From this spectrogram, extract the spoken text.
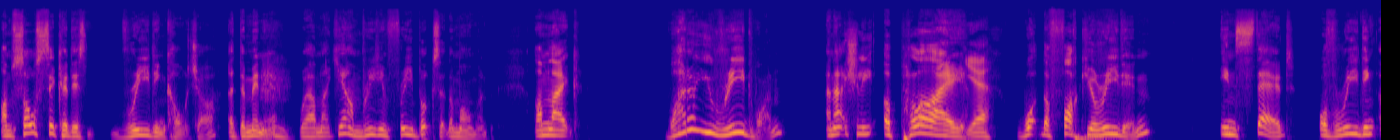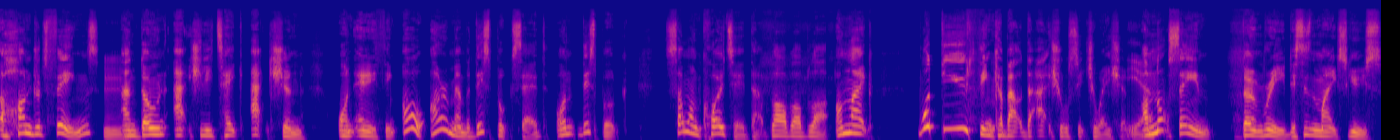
I'm so sick of this reading culture at the minute where I'm like, yeah, I'm reading three books at the moment. I'm like, why don't you read one and actually apply Yeah, what the fuck you're reading instead of reading a hundred things Mm. and don't actually take action on anything? Oh, I remember this book said on this book, someone quoted that blah, blah, blah. I'm like, what do you think about the actual situation? Yeah. I'm not saying don't read. This isn't my excuse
